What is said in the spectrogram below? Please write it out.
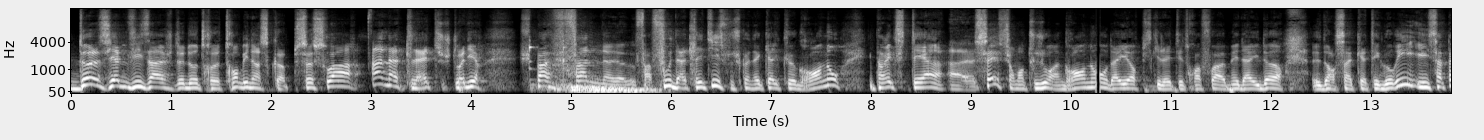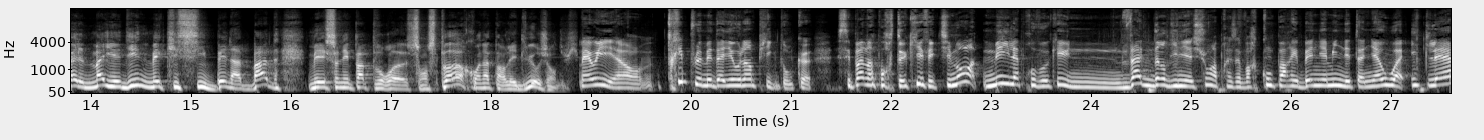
Deuxième visage de notre trombinoscope. Ce soir, un athlète. Je dois dire, je suis pas fan, euh, enfin fou d'athlétisme. Je connais quelques grands noms. Il paraît que c'était un, euh, c'est sûrement toujours un grand nom d'ailleurs, puisqu'il a été trois fois médaille d'or dans sa catégorie. Il s'appelle Mayedine Mekissi Benabad, mais ce n'est pas pour euh, son sport qu'on a parlé de lui aujourd'hui. Mais oui, alors triple médaillé olympique, donc c'est pas n'importe qui effectivement, mais il a provoqué une vague d'indignation après avoir comparé Benjamin Netanyahou à Hitler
